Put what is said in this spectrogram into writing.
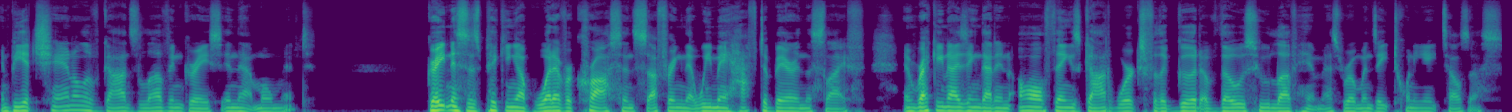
and be a channel of God's love and grace in that moment. Greatness is picking up whatever cross and suffering that we may have to bear in this life and recognizing that in all things God works for the good of those who love him as Romans 8:28 tells us.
